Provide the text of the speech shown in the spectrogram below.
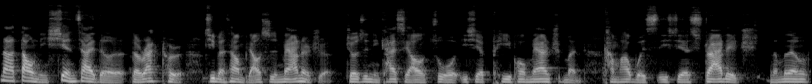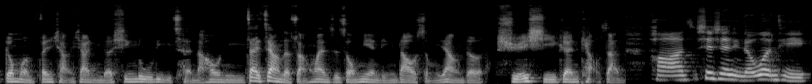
那到你现在的 director，基本上比较是 manager，就是你开始要做一些 people management，come up with 一些 strategy，能不能跟我们分享一下你的心路历程？然后你在这样的转换之中面临到什么样的学习跟挑战？好啊，谢谢你的问题。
